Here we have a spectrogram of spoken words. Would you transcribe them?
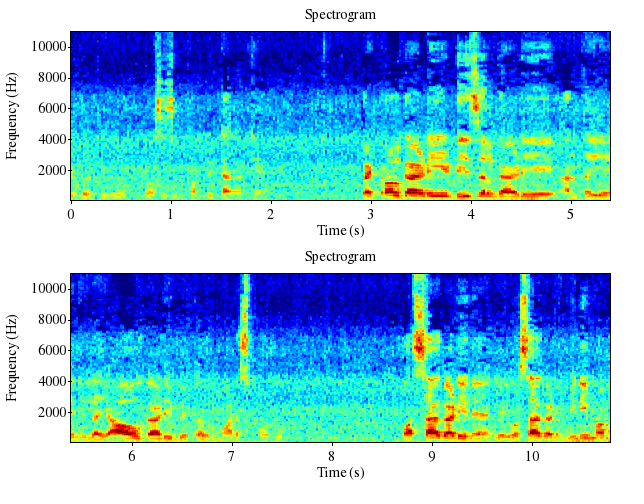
ಇಡಬೇಕು ಇದು ಪ್ರೊಸೆಸಿಂಗ್ ಕಂಪ್ಲೀಟ್ ಆಗೋಕ್ಕೆ. ಪೆಟ್ರೋಲ್ ಗಾಡಿ ಡೀಸೆಲ್ ಗಾಡಿ ಅಂತ ಏನಿಲ್ಲ, ಯಾವ ಗಾಡಿ ಬೇಕಾದರೂ ಮಾಡಿಸ್ಬೋದು. ಹೊಸ ಗಾಡಿನೇ ಆಗಲಿ, ಹೊಸ ಗಾಡಿ ಮಿನಿಮಮ್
